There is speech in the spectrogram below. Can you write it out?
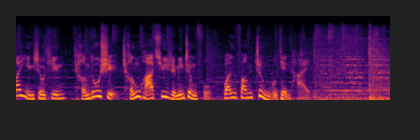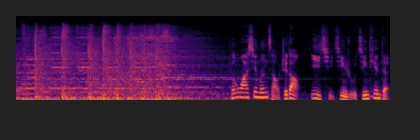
欢迎收听成都市成华区人民政府官方政务电台。成华新闻早知道，一起进入今天的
